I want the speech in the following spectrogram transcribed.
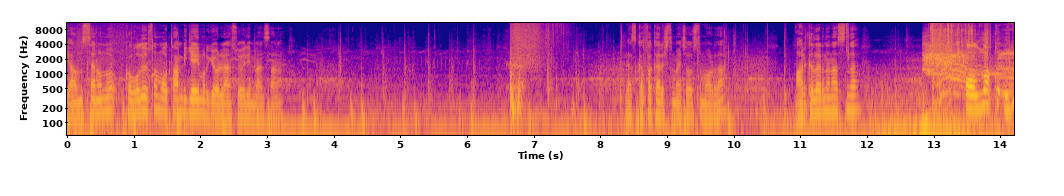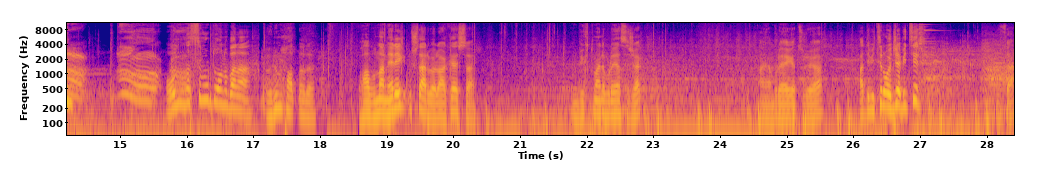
Yalnız sen onu kovalıyorsun ama o tam bir gamer görülen söyleyeyim ben sana. Biraz kafa karıştırmaya çalıştım orada. Arkalarından aslında... Allah ödüm... Oğlum nasıl vurdu onu bana? Ölüm patladı. Oha bunlar nereye gitmişler böyle arkadaşlar? Onu büyük ihtimalle buraya asacak. Aynen buraya götürüyor. Hadi bitir hoca bitir. Güzel.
